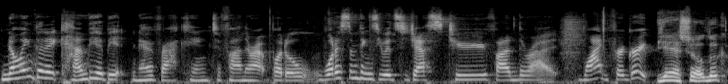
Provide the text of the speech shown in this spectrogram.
knowing that it can be a bit nerve wracking to find the right bottle. What are some things you would suggest to find the right wine for a group? Yeah, sure. Look,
